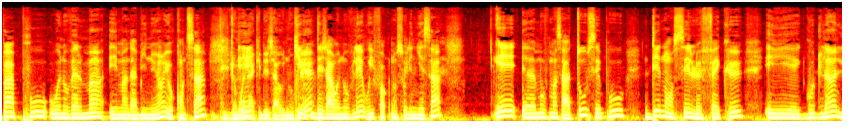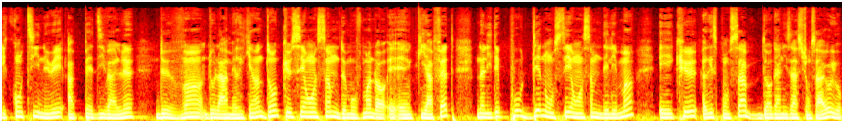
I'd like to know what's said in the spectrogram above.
pas pour renouvellement et mandat binion yo compte ça mandat qui déjà renouvelé qui déjà renouvelé. oui faut que nous souligner ça et euh, mouvement ça tout c'est pour dénoncer le fait que et Goodland il continue à perdre valeur devant dollar américain. Donc c'est un ensemble de mouvements qui a fait dans l'idée pour dénoncer un ensemble d'éléments et que responsable d'organisation ça yo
